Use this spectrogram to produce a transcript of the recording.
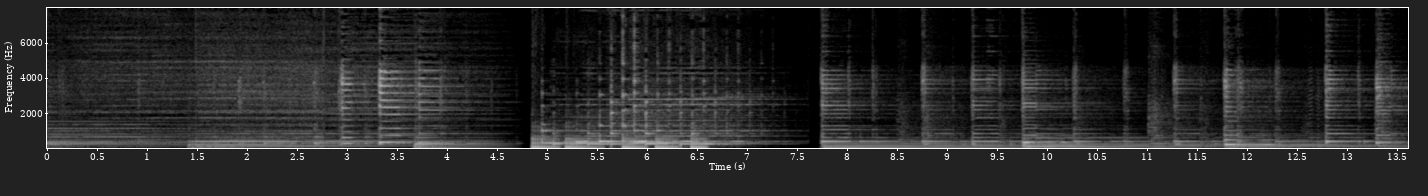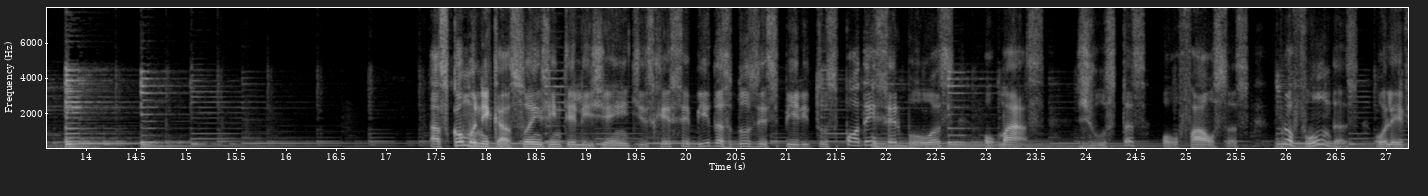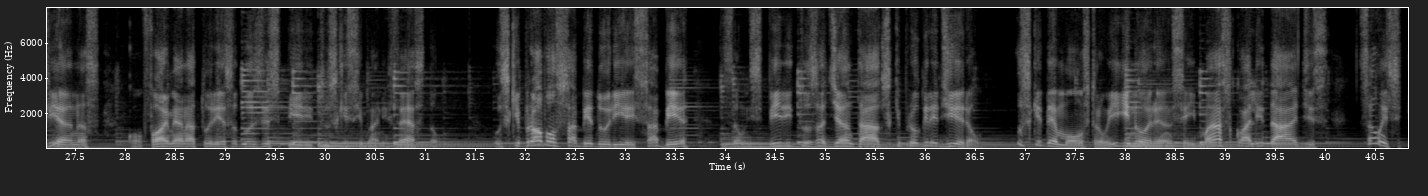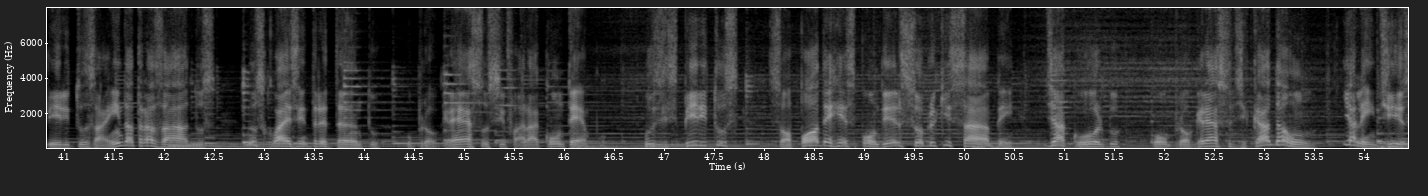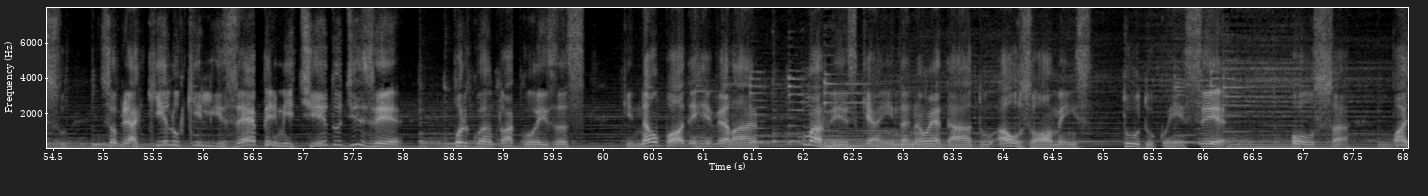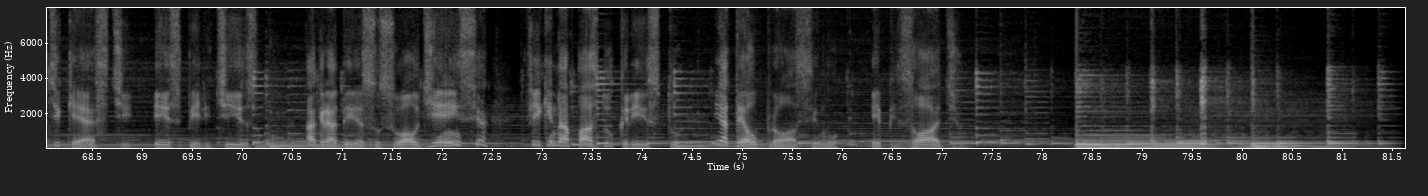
As comunicações inteligentes recebidas dos espíritos podem ser boas ou más, justas ou falsas, profundas ou levianas, conforme a natureza dos espíritos que se manifestam. Os que provam sabedoria e saber são espíritos adiantados que progrediram. Os que demonstram ignorância e más qualidades são espíritos ainda atrasados, nos quais, entretanto, o progresso se fará com o tempo os espíritos só podem responder sobre o que sabem, de acordo com o progresso de cada um, e além disso, sobre aquilo que lhes é permitido dizer, porquanto há coisas que não podem revelar, uma vez que ainda não é dado aos homens tudo conhecer. Ouça podcast Espiritismo. Agradeço sua audiência, fique na paz do Cristo e até o próximo episódio.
